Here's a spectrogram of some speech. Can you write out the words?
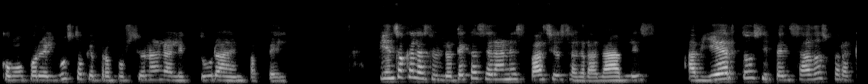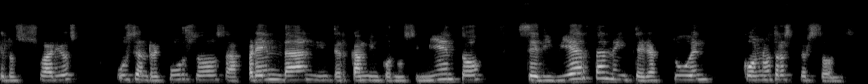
como por el gusto que proporciona la lectura en papel. Pienso que las bibliotecas serán espacios agradables, abiertos y pensados para que los usuarios usen recursos, aprendan, intercambien conocimiento, se diviertan e interactúen con otras personas.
